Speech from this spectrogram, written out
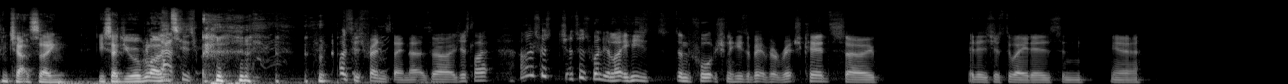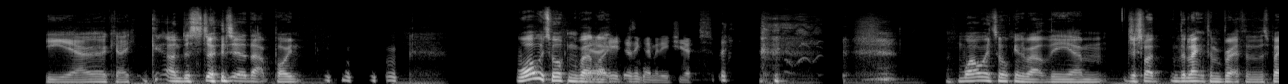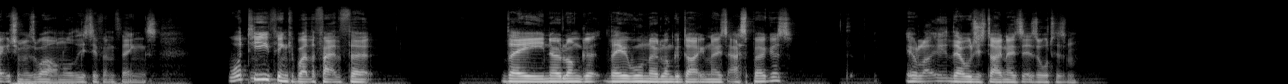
go. Chat saying, you said you were blind. That's his. That's his friend saying that as well. It's just like, and I was just, I just wondering, like, he's unfortunately he's a bit of a rich kid, so it is just the way it is, and yeah. Yeah, okay. Understood at that point. while we're talking about yeah, like he doesn't get many chips. while we're talking about the um just like the length and breadth of the spectrum as well and all these different things, what do you think about the fact that they no longer they will no longer diagnose Asperger's? It'll, they will just diagnose it as autism.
